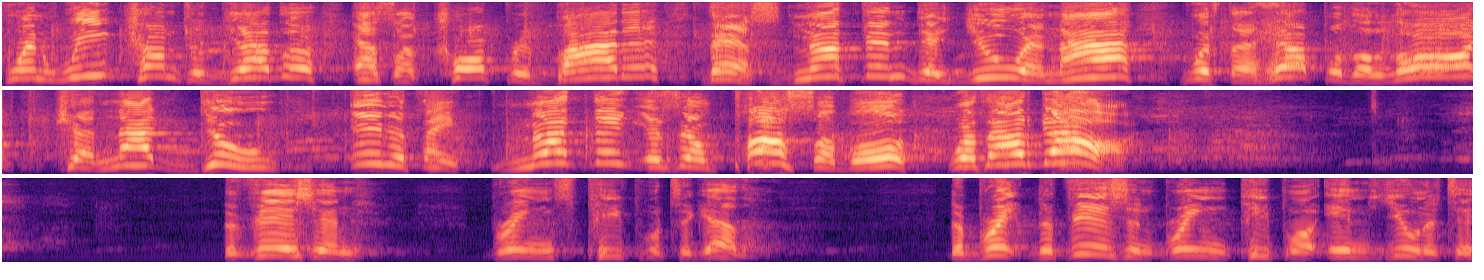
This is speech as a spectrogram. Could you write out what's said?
When we come together as a corporate body, there's nothing that you and I, with the help of the Lord, cannot do anything. Nothing is impossible without God. The vision brings people together. The, bring, the vision bring people in unity.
